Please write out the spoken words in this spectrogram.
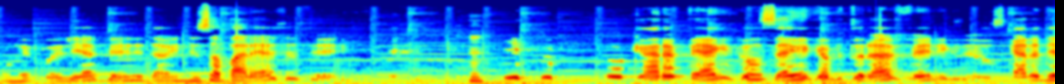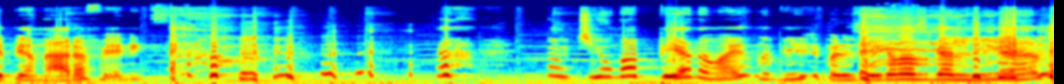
vamos recolher a pena e tal, e nisso aparece a Fênix. O, o cara pega e consegue capturar a Fênix, os caras depenaram a Fênix. Não tinha uma pena mais no bicho, parecia aquelas galinhas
